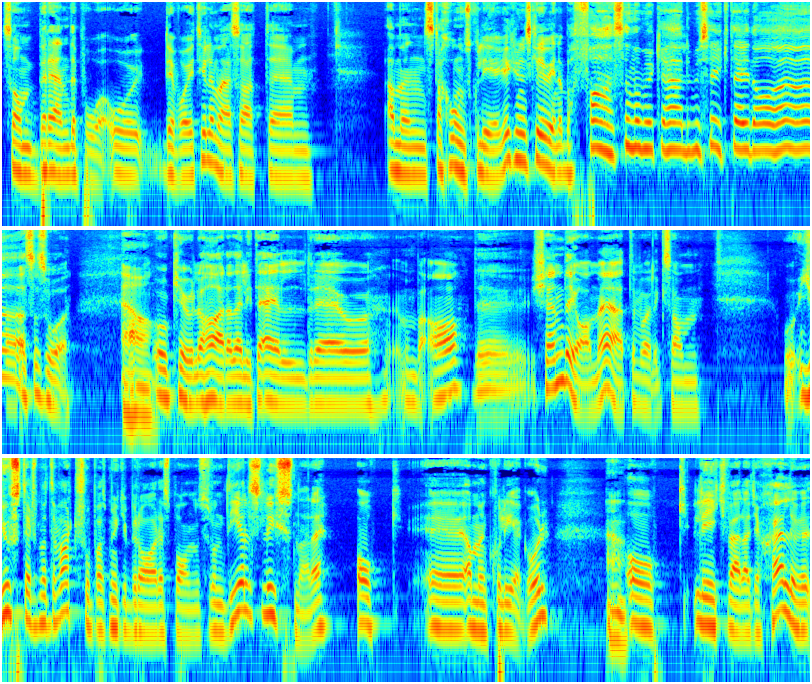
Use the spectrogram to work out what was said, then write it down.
som brände på. Och det var ju till och med så att ehm, ja men stationskollegor kunde skriva in och bara Fasen vad mycket härlig musik det är idag. ah." Alltså så. Ja. Och kul att höra det lite äldre och man bara, ja, det kände jag med att det var liksom och just eftersom att det varit så pass mycket bra respons från dels lyssnare och eh, ja, men kollegor Ja. och likväl att jag själv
